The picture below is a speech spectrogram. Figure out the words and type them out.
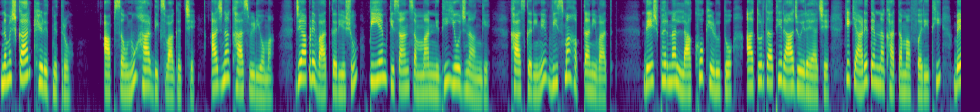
નમસ્કાર ખેડૂત મિત્રો. આપ સૌનું હાર્દિક સ્વાગત છે આજના ખાસ વિડીયોમાં, જે આપણે વાત કરીશું પીએમ કિસાન સન્માન નિધિ યોજના અંગે, ખાસ કરીને વીસમા હપ્તાની વાત. દેશભરના લાખો ખેડૂતો આતુરતાથી રાહ જોઈ રહ્યા છે કે ક્યારે તેમના ખાતામાં ફરીથી બે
